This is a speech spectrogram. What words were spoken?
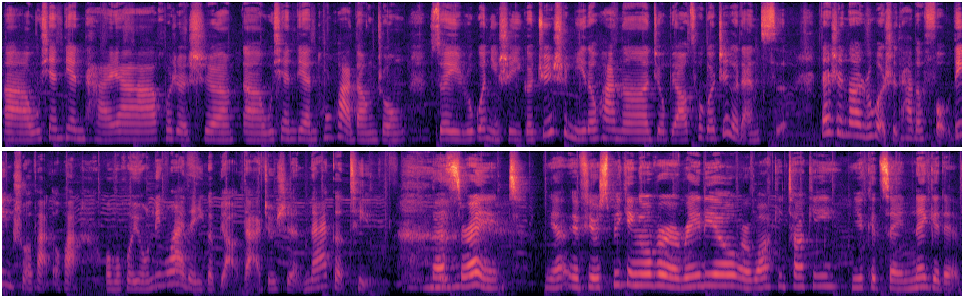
呃无线电台呀，或者是呃无线电通话当中。所以如果你是一个军事迷的话呢，就不要错过这个单词。但是呢，如果是它的否定说法的话，我们会用另外的一个表达，就是 negative。 That's right. Yeah, if you're speaking over a radio or walkie talkie, you could say negative.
